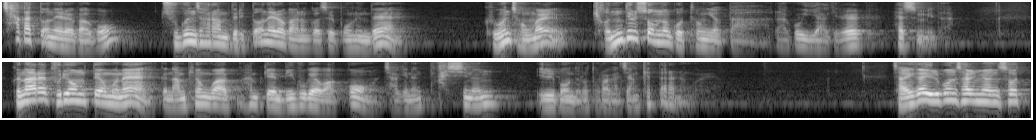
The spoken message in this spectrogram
차가 떠내려가고 죽은 사람들이 떠내려가는 것을 보는데 그건 정말 견딜 수 없는 고통이었다라고 이야기를 했습니다. 그날의 두려움 때문에 그 남편과 함께 미국에 왔고 자기는 다시는 일본으로 돌아가지 않겠다라는 거예요. 자기가 일본 살면서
